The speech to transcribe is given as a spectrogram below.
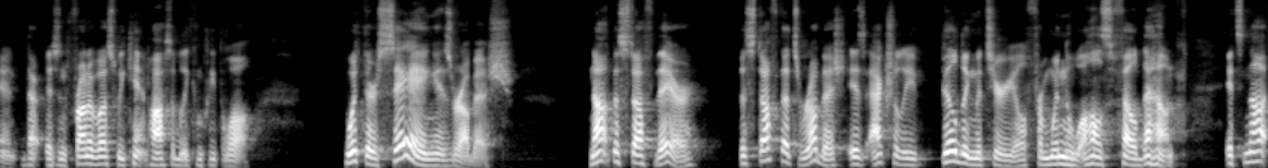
and that is in front of us, we can't possibly complete the wall. What they're saying is rubbish, not the stuff there. The stuff that's rubbish is actually building material from when the walls fell down. It's not,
